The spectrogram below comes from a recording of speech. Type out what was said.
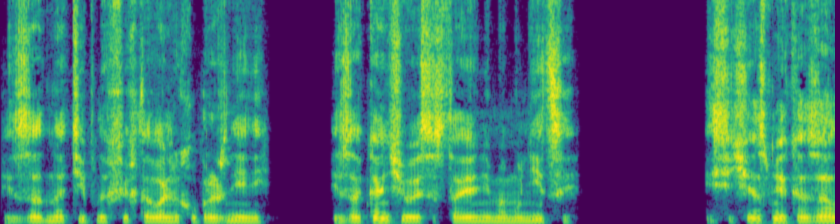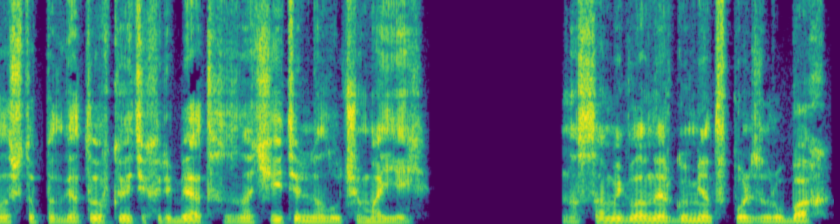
из-за однотипных фехтовальных упражнений и заканчивая состоянием амуниции. И сейчас мне казалось, что подготовка этих ребят значительно лучше моей. Но самый главный аргумент в пользу рубах.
